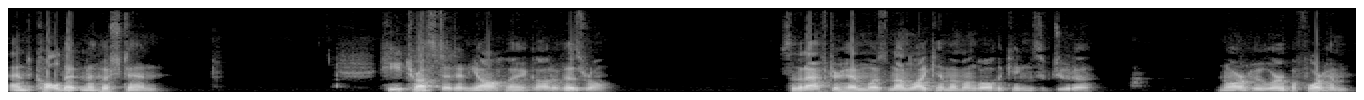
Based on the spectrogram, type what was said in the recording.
and called it Nehushtan. He trusted in Yahweh, God of Israel, so that after him was none like him among all the kings of Judah, nor who were before him.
